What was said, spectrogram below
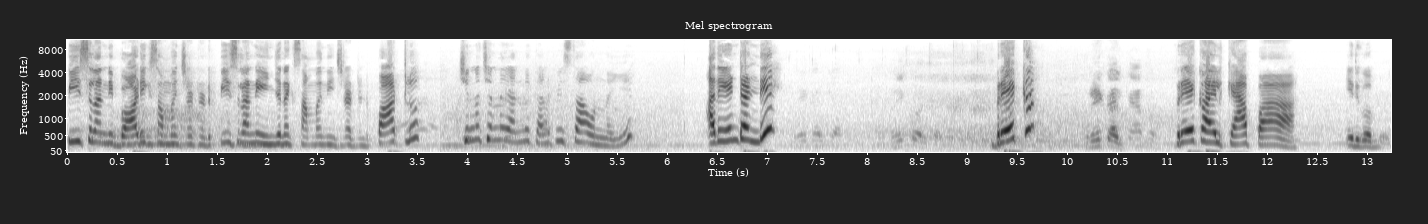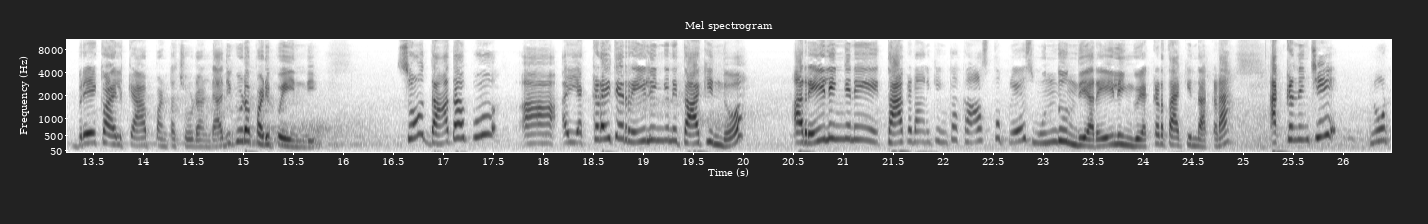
పీసులన్నీ బాడీకి సంబంధించినటువంటి పీసులన్నీ ఇంజన్కి సంబంధించినటువంటి పార్ట్లు చిన్న చిన్నవి అన్నీ కనిపిస్తా ఉన్నాయి. అదేంటండి? బ్రేక్? బ్రేక్ ఆయిల్ క్యాపా? ఇదిగో బ్రేక్ ఆయిల్ క్యాప్ అంట చూడండి. అది కూడా పడిపోయింది. సో దాదాపు ఎక్కడైతే రైలింగ్ని తాకిందో ఆ రైలింగ్ని తాకడానికి ఇంకా కాస్త ప్లేస్ ముందు ఉంది ఆ రైలింగ్. ఎక్కడ తాకింది అక్కడ? అక్కడి నుంచి నూట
